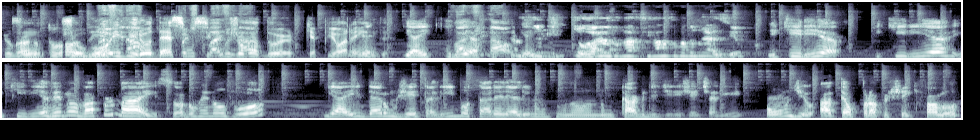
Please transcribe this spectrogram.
jogando Sim. todo. Jogou e final, virou foi 12 titular segundo final. jogador, que é pior ainda. E aí Vai queria. final. E, aí, titular na final da Copa do Brasil. e queria. E queria. E queria renovar por mais. Só não renovou. E aí deram um jeito ali e botaram ele ali num, num, num cargo de dirigente ali, onde até o próprio Sheik falou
